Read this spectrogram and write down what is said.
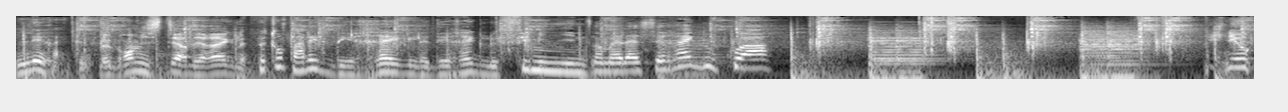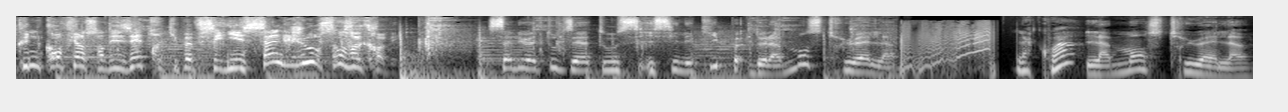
les règles. Le grand mystère des règles. Peut-on parler des règles, des règles féminines? Non mais elle a ses règles ou quoi? Je n'ai aucune confiance en des êtres qui peuvent saigner 5 jours sans en crever. Salut à toutes et à tous, ici l'équipe de la menstruelle. La quoi? La menstruelle.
